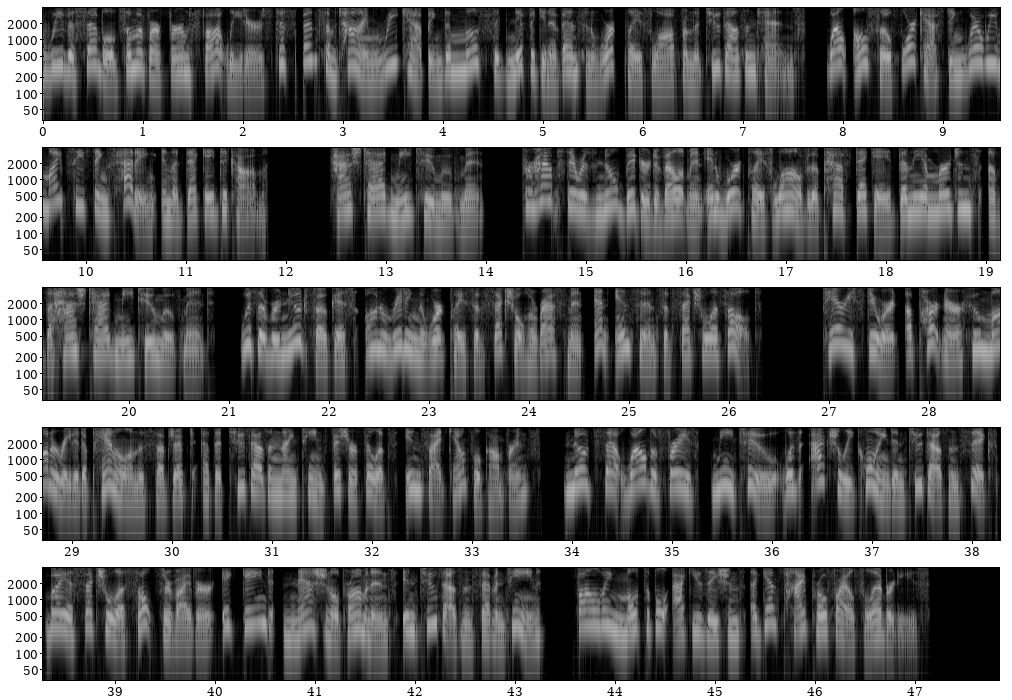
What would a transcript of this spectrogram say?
We've assembled some of our firm's thought leaders to spend some time recapping the most significant events in workplace law from the 2010s, while also forecasting where we might see things heading in the decade to come. Hashtag MeToo movement. Perhaps there was no bigger development in workplace law over the past decade than the emergence of the hashtag MeToo movement, with a renewed focus on ridding the workplace of sexual harassment and incidents of sexual assault. Terry Stewart, a partner who moderated a panel on the subject at the 2019 Fisher Phillips Inside Counsel Conference, notes that while the phrase Me Too was actually coined in 2006 by a sexual assault survivor, it gained national prominence in 2017 following multiple accusations against high profile celebrities.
